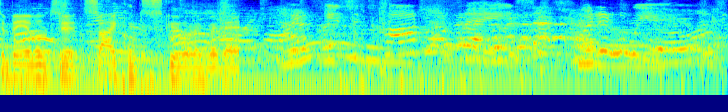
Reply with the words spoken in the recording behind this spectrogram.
to be able to cycle to school every day. It's a cardboard base, wooden wheels,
